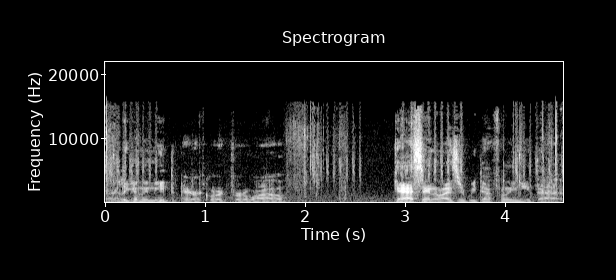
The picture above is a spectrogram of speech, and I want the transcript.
Not really gonna need the paracord for a while. Gas analyzer, we definitely need that.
